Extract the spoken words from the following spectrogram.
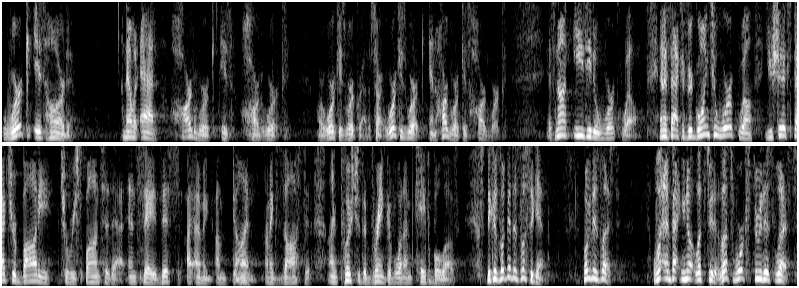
work is hard. And I would add, hard work is hard work. Or work is work, rather. Sorry, work is work, and hard work is hard work. It's not easy to work well. And in fact, if you're going to work well, you should expect your body to respond to that and say, this, I, am I'm, I'm done. I'm exhausted. I'm pushed to the brink of what I'm capable of. Because look at this list again. Look at this list. In fact, you know, let's do that. Let's work through this list.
